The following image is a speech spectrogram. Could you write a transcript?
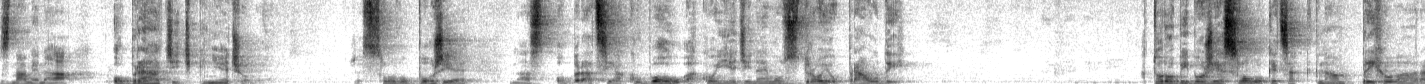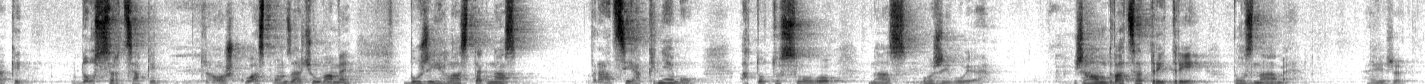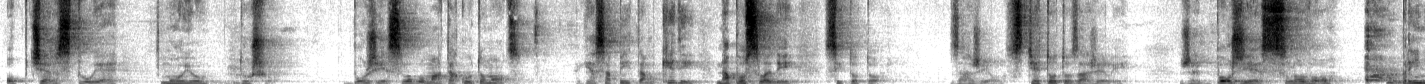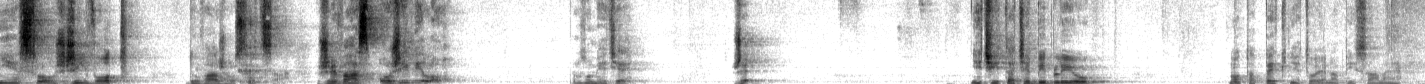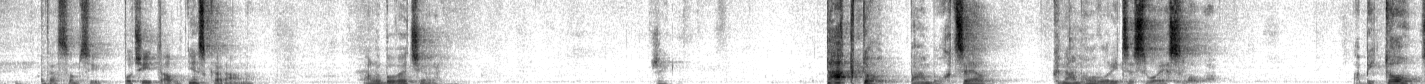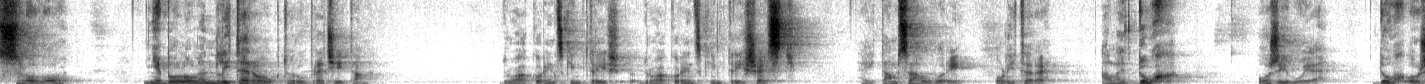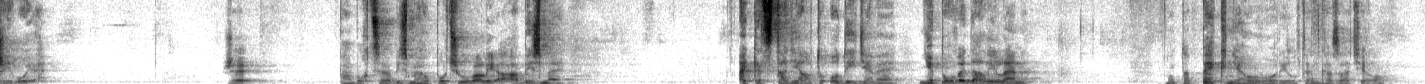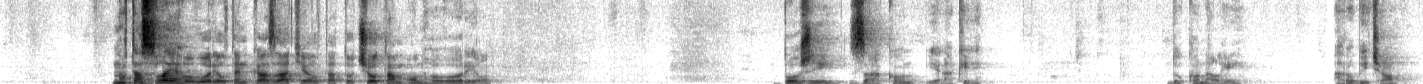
znamená obrátiť k niečomu. Že slovo Božie nás obracia ku Bohu ako jedinému zdroju pravdy. A to robí Božie slovo, keď sa k nám prichovára, keď do srdca, keď trošku aspoň začúvame Boží hlas, tak nás vracia k nemu. A toto slovo nás oživuje. Žalm 23.3 poznáme, hej, že občerstvuje moju dušu. Božie slovo má takúto moc. Tak ja sa pýtam, kedy naposledy si toto zažil? Ste toto zažili? Že Božie slovo prinieslo život do vášho srdca. Že vás oživilo. Rozumiete? Že nečítate Bibliu No tá pekne to je napísané. tá som si počítal dneska ráno. Alebo večer. Že takto Pán Boh chcel k nám hovoriť cez svoje slovo. Aby to slovo nebolo len literou, ktorú prečítam. 2. Korinským 3.6. Hej, tam sa hovorí o litere. Ale duch oživuje. Duch oživuje. Že Pán Boh chce, aby sme ho počúvali a aby sme, aj keď stadiaľ to odídeme, nepovedali len, no tá pekne hovoril ten kazateľ. No tá zlé hovoril ten kazateľ, táto, čo tam on hovoril. Boží zákon je aký? Dokonalý a robí čo?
